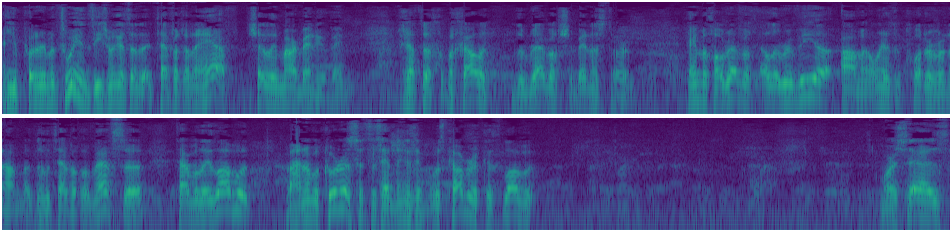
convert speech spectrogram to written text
and you put it in between. Each one gets a tefach and a half. Sheli Mar Ben Yuben. Shat Mechalik, the Rebach Sheben Astorim. Ein Mechal Rebach El Revia Am, only has a quarter of an am. The Hu Tefach Umefsa, Tabalei Lavut. V'hanam Akuras, it's the same thing as if it was covered, because Lavut. More says,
